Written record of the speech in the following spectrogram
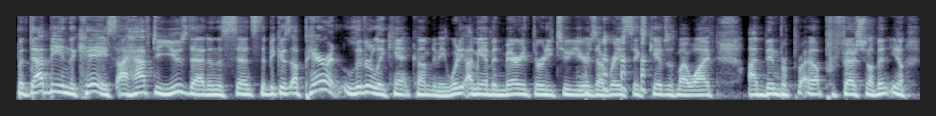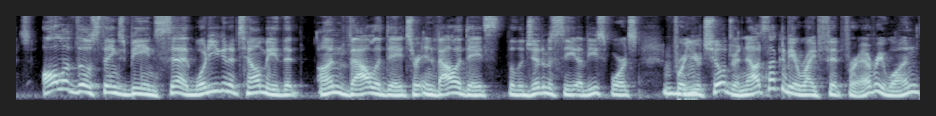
But that being the case, I have to use that in the sense that because a parent literally can't come to me. What do you, I mean? I've been married 32 years. I've raised six kids with my wife. I've been pro- uh, professional. I've been, you know, all of those things being said, what are you going to tell me that unvalidates or invalidates the legitimacy of esports for Mm-hmm. your children? Now, it's not going to be a right fit for everyone,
